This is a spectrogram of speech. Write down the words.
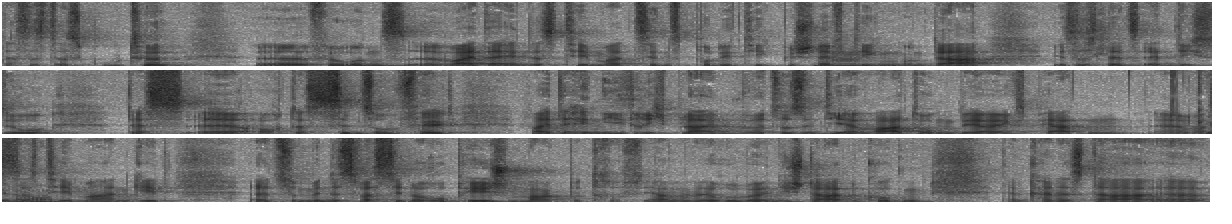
das ist das Gute äh, für uns, äh, weiterhin das Thema Zinspolitik beschäftigen. Mhm. Und da ist es letztendlich so, dass äh, auch das Zinsumfeld weiterhin niedrig bleiben wird. So sind die Erwartungen der Experten, äh, was genau. das Thema angeht, äh, zumindest was den europäischen Markt betrifft. Ja, wenn wir rüber in die Staaten gucken, dann kann es da, äh,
